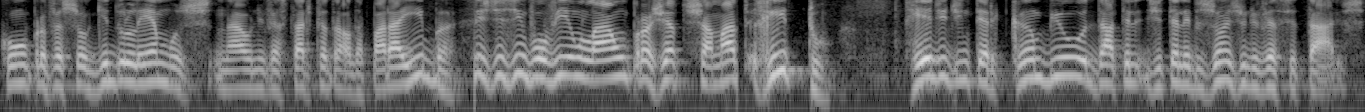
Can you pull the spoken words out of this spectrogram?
com o professor Guido Lemos, na Universidade Federal da Paraíba. Eles desenvolviam lá um projeto chamado RITO, Rede de Intercâmbio de Televisões Universitários.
